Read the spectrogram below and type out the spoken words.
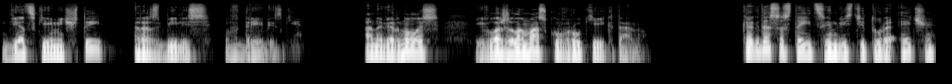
Детские мечты разбились в дребезги. Она вернулась и вложила маску в руки Иктану. «Когда состоится инвеститура Эчи?»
